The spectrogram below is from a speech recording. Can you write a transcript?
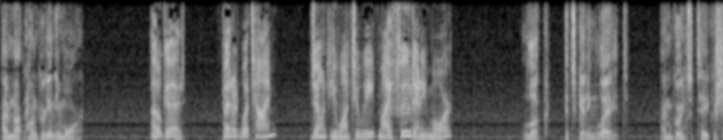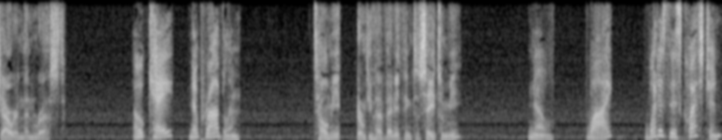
I'm not hungry anymore. Oh good. But at what time? Don't you want to eat my food anymore? Look, it's getting late. I'm going to take a shower and then rest. Okay, no problem. Tell me, don't you have anything to say to me? No. Why? What is this question?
